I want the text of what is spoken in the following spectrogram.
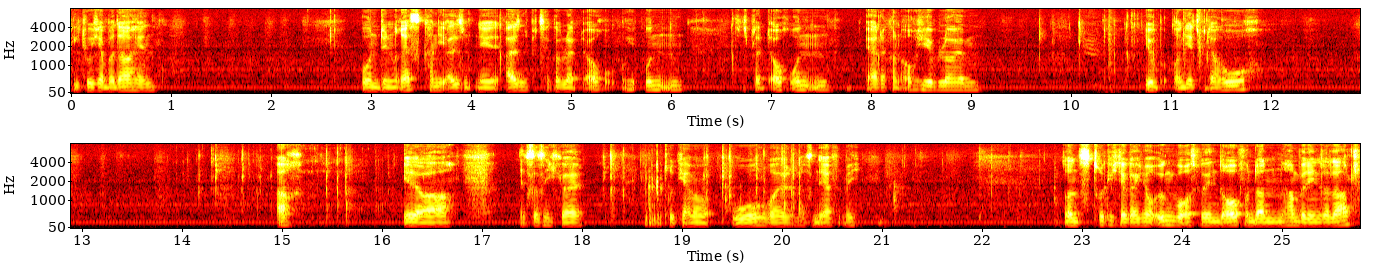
Die tue ich aber dahin. Und den Rest kann die Eisen... Ne, Eisenspitzhacke bleibt auch unten. Das bleibt auch unten. Erde kann auch hier bleiben. Jupp, und jetzt wieder hoch. Ach. Ja. Ist das nicht geil? Ich drücke einmal O, weil das nervt mich. Sonst drücke ich da gleich noch irgendwo aus Versehen drauf und dann haben wir den Salat.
